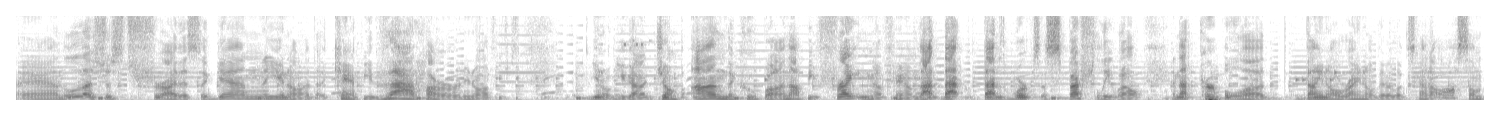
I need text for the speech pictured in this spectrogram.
And let's just try this again. You know, it can't be that hard. You know, if you just, you know, you gotta jump on the Koopa and not be frightened of him. That that that works especially well. And that purple uh, Dino Rhino there looks kind of awesome.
